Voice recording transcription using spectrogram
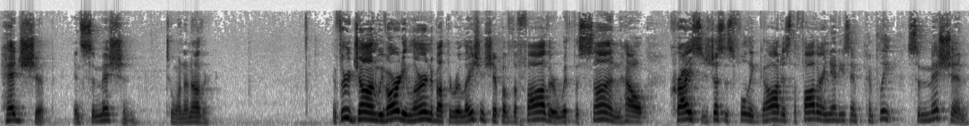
headship, and submission to one another. And through John, we've already learned about the relationship of the Father with the Son, how Christ is just as fully God as the Father, and yet he's in complete submission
